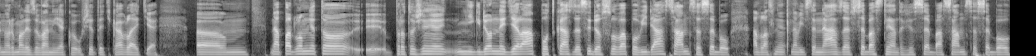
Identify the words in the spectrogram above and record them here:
normalizovaný, jako už je teďka v létě. Um, napadlo mě to, protože nikdo nedělá podcast, kde si doslova povídá sám se sebou a vlastně navíc ten název Sebastian, takže Seba sám se sebou,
